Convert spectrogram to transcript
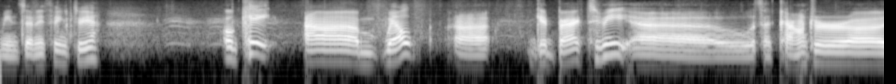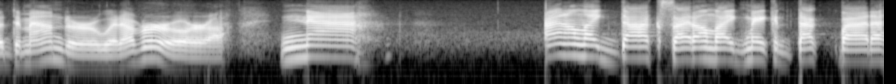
means anything to you. Okay, um, well, uh, get back to me uh, with a counter uh, demand or whatever, or uh, nah, I don't like ducks. I don't like making duck butter.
